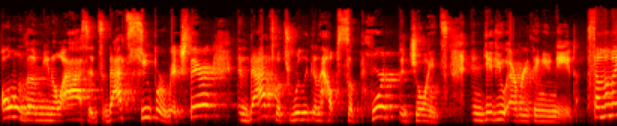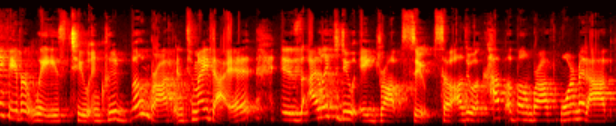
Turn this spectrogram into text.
all of the amino acids. That's super rich there. And that's what's really going to help support the joints and give you everything you need. Some of my favorite ways to include bone broth into my diet is I like to do egg drop soup. So I'll do a cup of bone broth, warm it up,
